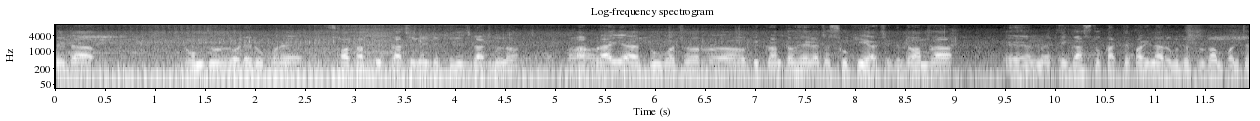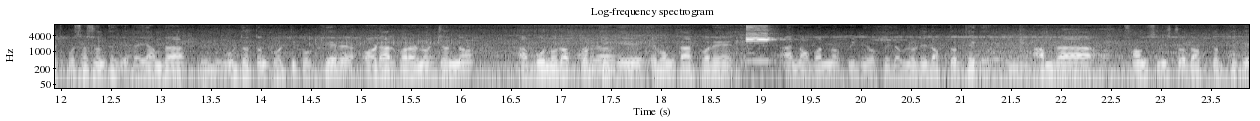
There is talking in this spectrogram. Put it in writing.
এটা ডোমজুর রোডের উপরে শতাব্দী প্রাচীন যে ফ্রিজ গাছগুলো প্রায় দু বছর অতিক্রান্ত হয়ে গেছে, শুকিয়ে আছে। কিন্তু আমরা এই গাছ তো কাটতে পারি না, রঘুদেবপুর গ্রাম পঞ্চায়েত প্রশাসন থেকে। তাই আমরা ঊর্ধ্বতন কর্তৃপক্ষের অর্ডার করানোর জন্য বন দপ্তর থেকে এবং তারপরে নবান্ন পিডিও পিডব্লিউডি দপ্তর থেকে আমরা সংশ্লিষ্ট দপ্তর থেকে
